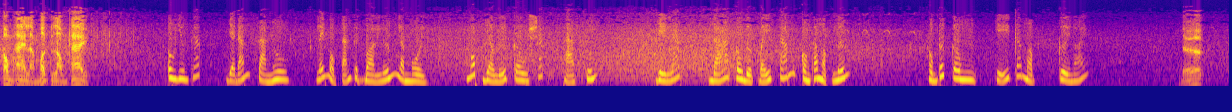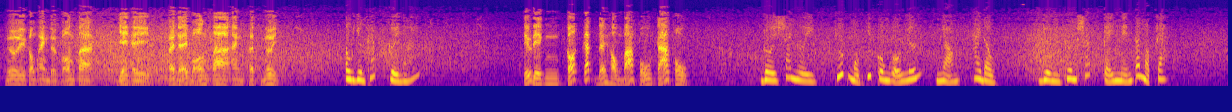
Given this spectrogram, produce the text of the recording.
không ai làm mất lòng ai. Âu Dương Khắc và đám xà nô lấy một tảng thịt bò lớn làm mồi, móc vào lưỡi câu sắt thả xuống. Giây lát đã câu được bảy tám con cá mập lớn. Hồng Tất Công chỉ cá mập cười nói. Được, ngươi không ăn được bọn ta, vậy thì phải để bọn ta ăn thịt ngươi. Âu Dương Khắc cười nói. Tiểu Điệt có cách để Hồng Bá Phụ trả thù. Rồi sai người chuốt một chiếc côn gỗ lớn, nhọn, hai đầu. Dùng thương sắt cậy miệng cá mập ra.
